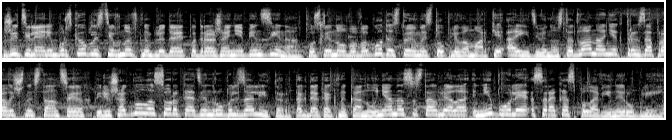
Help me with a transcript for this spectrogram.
Жители Оренбургской области вновь наблюдают подорожание бензина. После Нового года стоимость топлива марки АИ-92 на некоторых заправочных станциях перешагнула 41 рубль за литр, тогда как накануне она составляла не более 40,5 рублей.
